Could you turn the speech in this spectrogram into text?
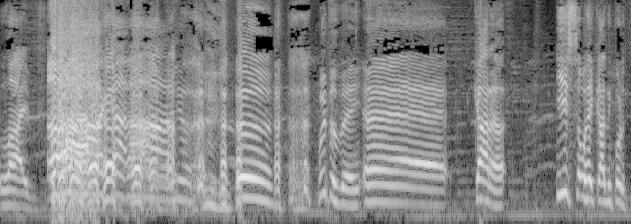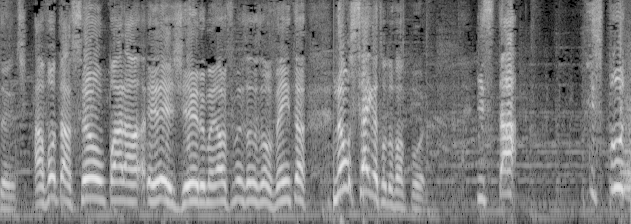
live. ah, caralho! Muito bem. É... Cara, isso é um recado importante. A votação para eleger o melhor filme dos anos 90 não segue a todo vapor. Está explodindo!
